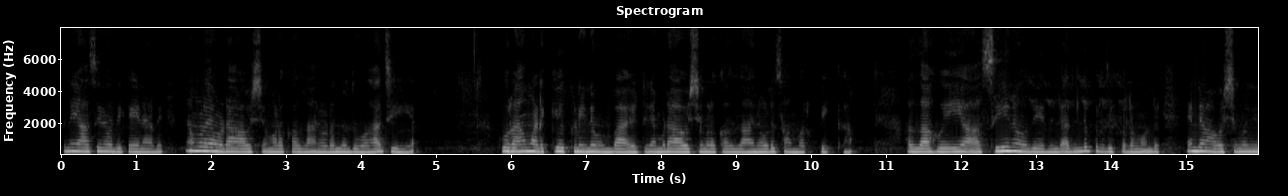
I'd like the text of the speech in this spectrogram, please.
പിന്നെ യാസീൻ ഓതിക്കഴിഞ്ഞാൽ നമ്മൾ നമ്മുടെ ആവശ്യങ്ങളൊക്കെ അള്ളഹാനോടൊന്ന് ദുവാ ചെയ്യുക ഖുർആൻ മടക്കി വെക്കുന്നതിന് മുമ്പായിട്ട് നമ്മുടെ ആവശ്യങ്ങളൊക്കെ അള്ളഹാനോട് സമർപ്പിക്കുക അള്ളാഹു ഈ യാസീൻ ഓതിയതിന്റെ അതിന്റെ പ്രതിഫലം കൊണ്ട് എന്റെ ആവശ്യങ്ങൾ നീ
